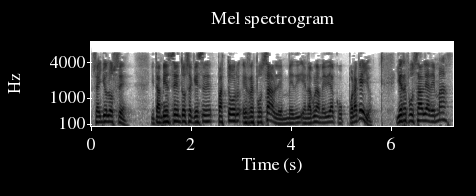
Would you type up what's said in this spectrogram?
O sea, yo lo sé. Y también sé entonces que ese pastor es responsable en, en alguna medida por aquello. Y es responsable además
